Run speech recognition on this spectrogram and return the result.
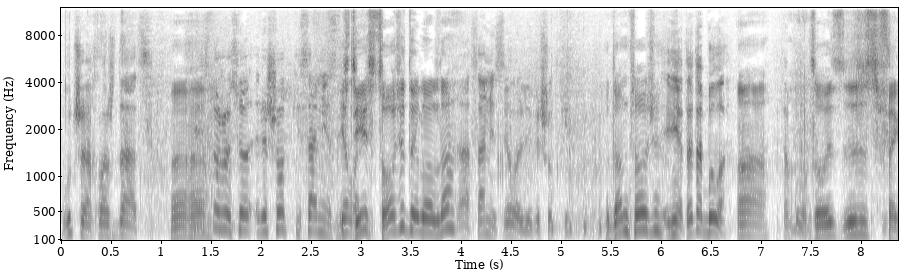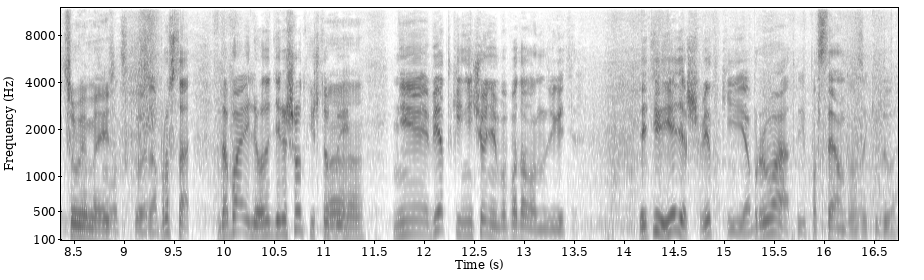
Лучше охлаждаться. Ага. Здесь тоже все решетки сами сделали. Здесь тоже делали, да? Да, сами сделали решетки. Там тоже? Нет, это было. Ага. Это было. So this is factory made. Да. Просто добавили вот эти решетки, чтобы Ага. ни ветки, ничего не попадало на двигатель. Лети, едешь, ветки обрывают и постоянно туда закидывают.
